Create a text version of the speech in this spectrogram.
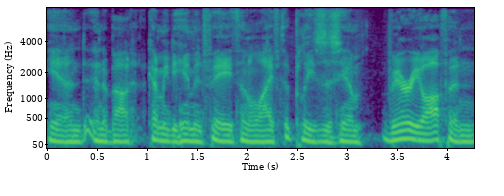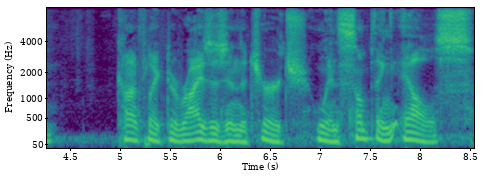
and, and about coming to Him in faith and a life that pleases Him. Very often, conflict arises in the church when something else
